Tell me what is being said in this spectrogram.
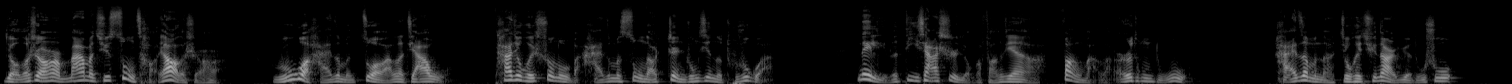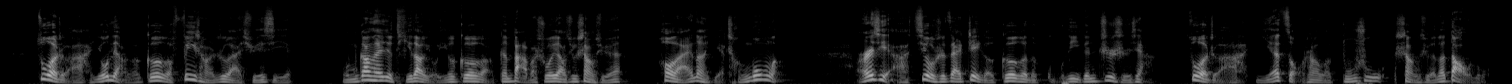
有的时候妈妈去送草药的时候，如果孩子们做完了家务，她就会顺路把孩子们送到镇中心的图书馆，那里的地下室有个房间啊，放满了儿童读物。孩子们呢就会去那儿阅读书。作者啊有两个哥哥非常热爱学习。我们刚才就提到有一个哥哥跟爸爸说要去上学，后来呢也成功了。而且啊就是在这个哥哥的鼓励跟支持下，作者啊也走上了读书上学的道路。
